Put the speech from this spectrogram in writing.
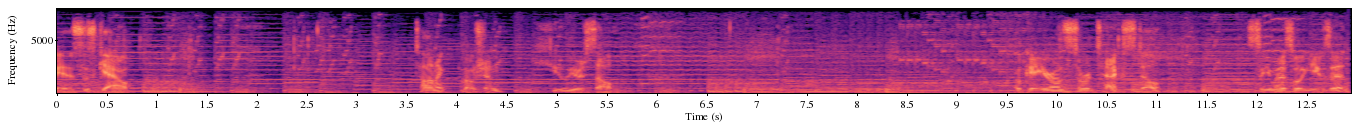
Okay, this is Gau. Tonic potion. Heal yourself. Okay, you're on sword tech still, so you might as well use it.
